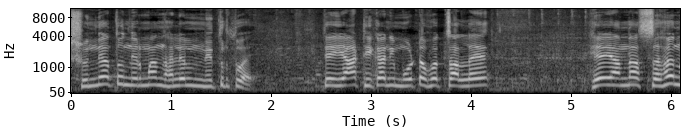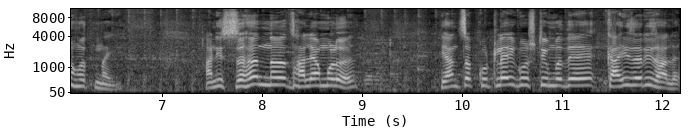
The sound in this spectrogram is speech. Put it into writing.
शून्यातून निर्माण झालेलं नेतृत्व आहे ते या ठिकाणी मोठं होत चाललं आहे हे यांना सहन होत नाही. आणि सहन न झाल्यामुळं यांचं कुठल्याही गोष्टीमध्ये काही जरी झालं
